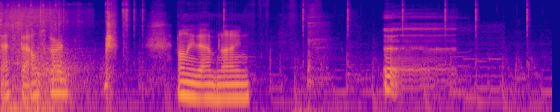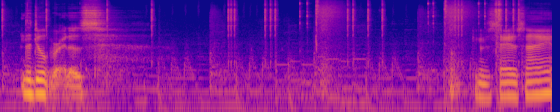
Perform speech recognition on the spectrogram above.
That's battle scarred. Only the M9. Uh, the dual Berettas. You can just say to say.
